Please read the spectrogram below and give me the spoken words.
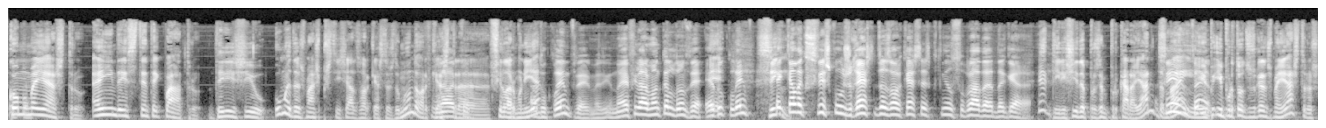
Como maestro, ainda em 74, dirigiu uma das mais prestigiadas orquestras do mundo, a Orquestra não, Filarmonia. A do Klemper, mas não é a Filarmónica de Londres, é, é, é do Klemper. Sim. Aquela que se fez com os restos das orquestras que tinham sobrado da, da guerra. É dirigida, por exemplo, por Karajan também sim, e, e, por todos os grandes maestros.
